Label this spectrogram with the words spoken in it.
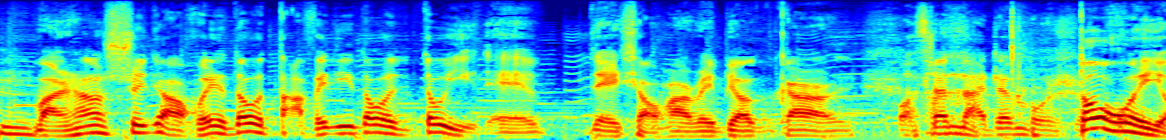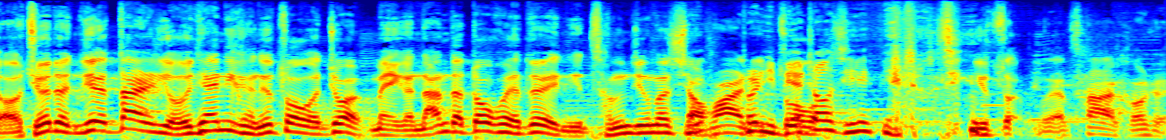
嗯。晚上睡觉回去都打飞机都都以这这校花为标杆儿，我真的。真不是。都会有，绝对你但是有一天你肯定做过，就是每个男的都会对你曾经的校花，不是你别着急，别着急。你做我擦擦口水，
